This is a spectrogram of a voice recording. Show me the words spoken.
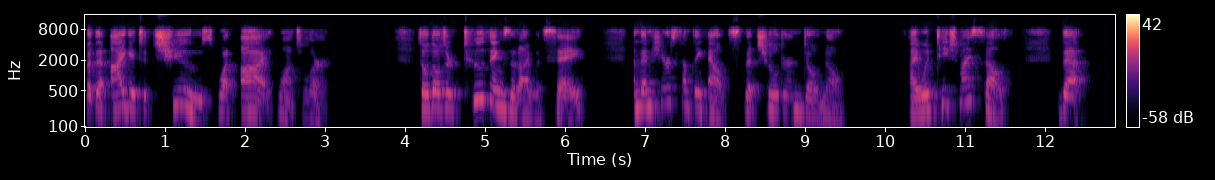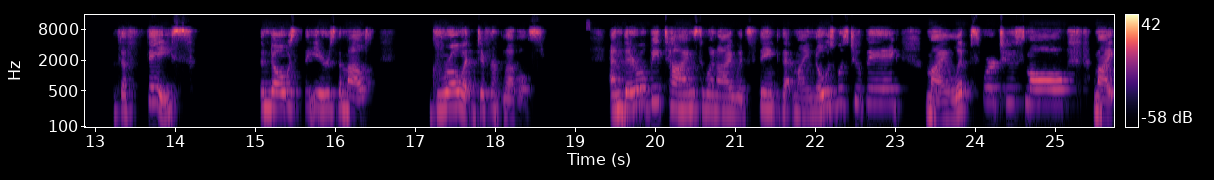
but that I get to choose what I want to learn. So those are two things that I would say. And then here's something else that children don't know. I would teach myself that the face, the nose, the ears, the mouth grow at different levels. And there will be times when I would think that my nose was too big, my lips were too small, my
